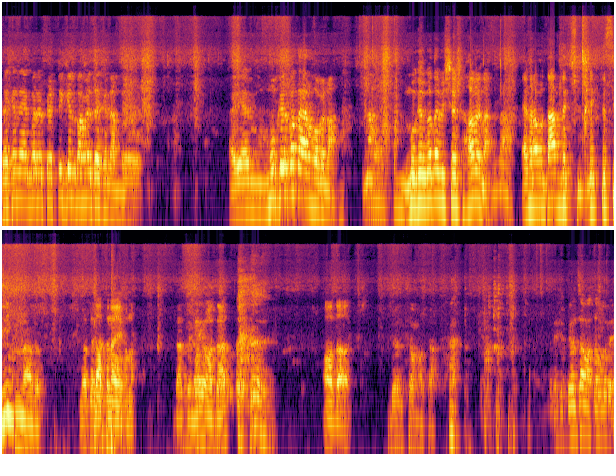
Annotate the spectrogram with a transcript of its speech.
দেখেন। একবারে প্র্যাকটিক্যাল ভাবে দেখেন আপনি। মুখের কথা আর হবে না। মুখের কথা বিশ্বাস হবে না? না। এখন আমরা দাঁত দেখছি দেখতেছি? না দাঁত। নাই। এখন। দাঁতে নাই অদাঁত। অদাঁত। বেলসা মাথা। এটাকে বেলসা মাথা বলে?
